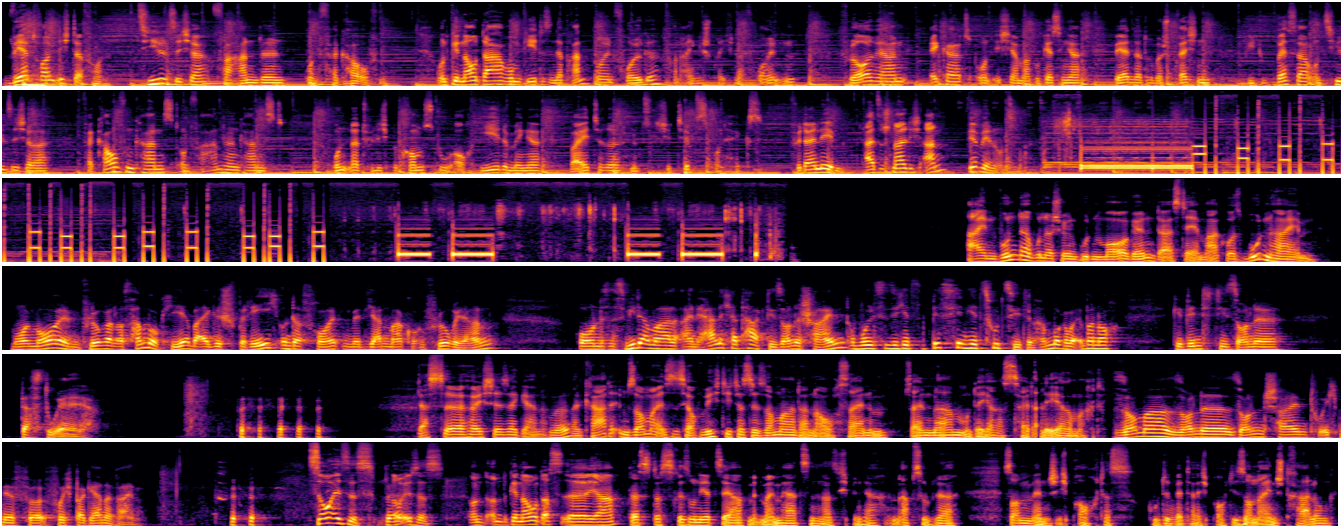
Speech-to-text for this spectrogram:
Wer träumt nicht davon? Zielsicher verhandeln und verkaufen. Und genau darum geht es in der brandneuen Folge von Ein Gespräch unter Freunden. Florian Eckert und ich, ja Marco Gessinger, werden darüber sprechen, wie du besser und zielsicherer verkaufen kannst und verhandeln kannst. Und natürlich bekommst du auch jede Menge weitere nützliche Tipps und Hacks für dein Leben. Also schnall dich an, wir wählen uns mal. Einen wunder, wunderschönen guten Morgen. Da ist der Markus Budenheim. Moin, moin. Florian aus Hamburg hier bei Gespräch unter Freunden mit Jan, Marco und Florian. Und es ist wieder mal ein herrlicher Tag. Die Sonne scheint, obwohl sie sich jetzt ein bisschen hier zuzieht in Hamburg, aber immer noch gewinnt die Sonne das Duell. Das äh, höre ich sehr, sehr gerne. Ne? Weil gerade im Sommer ist es ja auch wichtig, dass der Sommer dann auch seinem, seinem Namen und der Jahreszeit alle Ehre macht. Sommer, Sonne, Sonnenschein tue ich mir furchtbar gerne rein. so ist es, so ist es. Und, und genau das, äh, ja, das, das resoniert sehr mit meinem Herzen. Also ich bin ja ein absoluter Sonnenmensch. Ich brauche das gute mhm. Wetter, ich brauche die Sonneneinstrahlung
